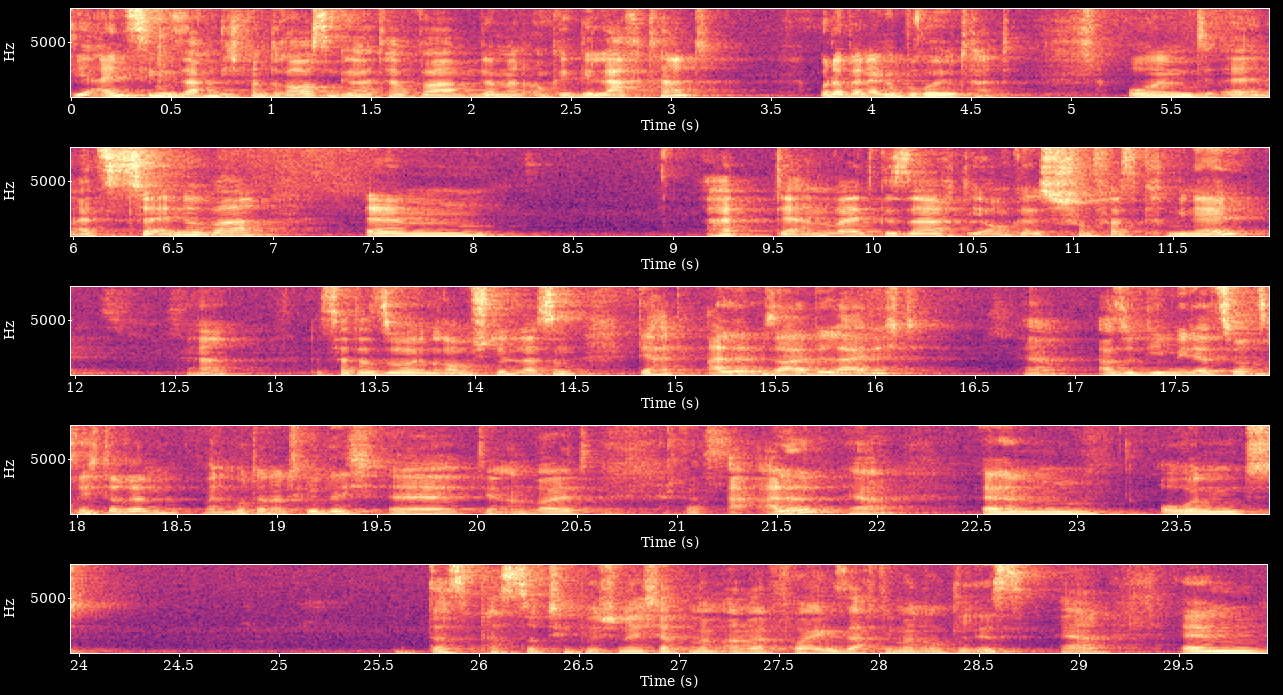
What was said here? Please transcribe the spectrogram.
die einzigen Sachen, die ich von draußen gehört habe, war, wenn mein Onkel gelacht hat oder wenn er gebrüllt hat. Und ähm, als es zu Ende war, ähm, hat der Anwalt gesagt, ihr Onkel ist schon fast kriminell. Ja, das hat er so in den Raum stehen lassen. Der hat alle im Saal beleidigt. Ja, also die Mediationsrichterin, meine Mutter natürlich, äh, den Anwalt, Krass. alle. Ja, ähm, und das passt so typisch. Ne? Ich habe meinem Anwalt vorher gesagt, wie mein Onkel ist. Ja? Ähm,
